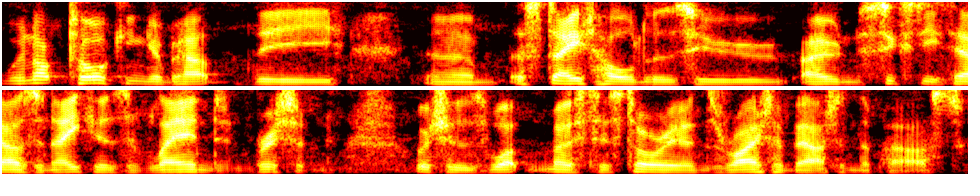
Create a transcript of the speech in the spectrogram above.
We're not talking about the um, estate holders who own 60,000 acres of land in Britain, which is what most historians write about in the past.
